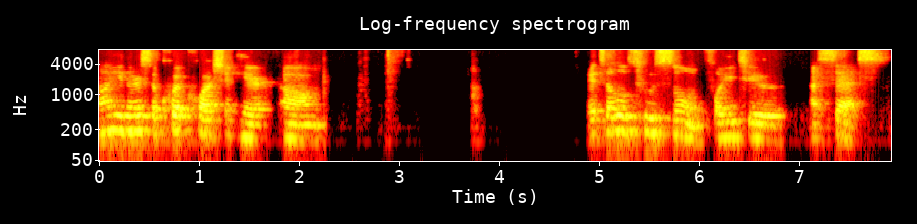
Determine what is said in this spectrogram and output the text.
Ani, there's a quick question here. Um, it's a little too soon for you to assess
